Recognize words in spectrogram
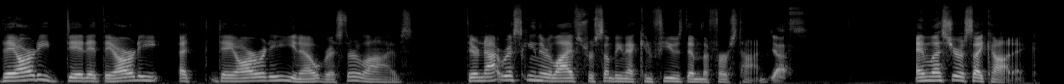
They already did it. They already uh, they already you know risk their lives. They're not risking their lives for something that confused them the first time. Yes. Unless you're a psychotic.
